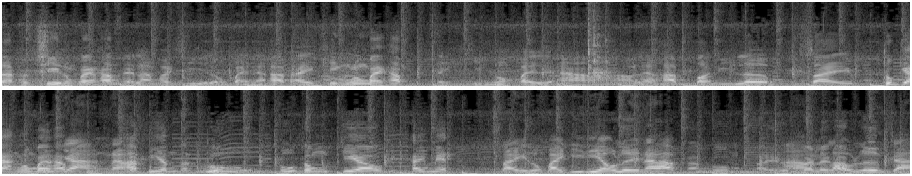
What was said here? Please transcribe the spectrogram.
รากผักชีลงไปครับใส่รากผักชีลงไปนะครับใส่ขิงลงไปครับ ใส่ขิงลงไปเลยอ้าวเอาแล้วครับ ตอนนี้เริ่มใส่ทุกอย่างลงไปครับทุกอย่างนะครับกระเทียมตะกทุรุกทุกทรงเจียวพริกไทยเม็ดใส่ลงไปทีเดียวเลยนะครับครับผมใส่ลงอ้าวไปเลยคเรารับ เริ่มจะ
